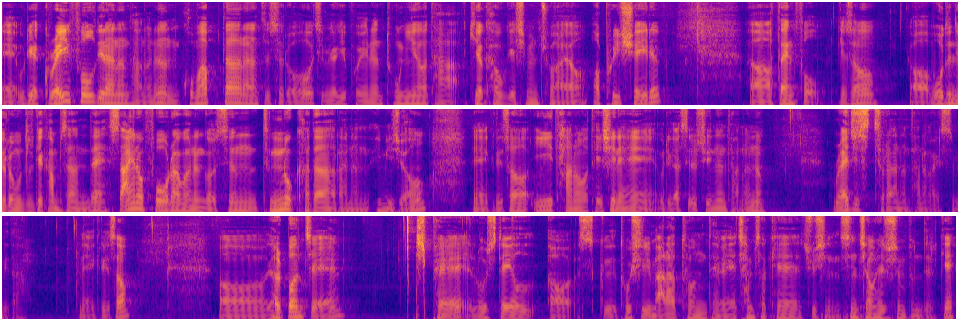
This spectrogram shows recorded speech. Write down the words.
예, 우리가 grateful이라는 단어는 고맙다라는 뜻으로 지금 여기 보이는 동의어 다 기억하고 계시면 좋아요. appreciative, 어, thankful. 그래서 어, 모든 여러분들께 감사한데 sign up for라고 하는 것은 등록하다라는 의미죠. 네, 그래서 이 단어 대신에 우리가 쓸 수 있는 단어는 register라는 단어가 있습니다. 네, 그래서 어, 열 번째 10회 로즈데일 어, 그 도시 마라톤 대회에 참석해 주신 신청을 해 주신 분들께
